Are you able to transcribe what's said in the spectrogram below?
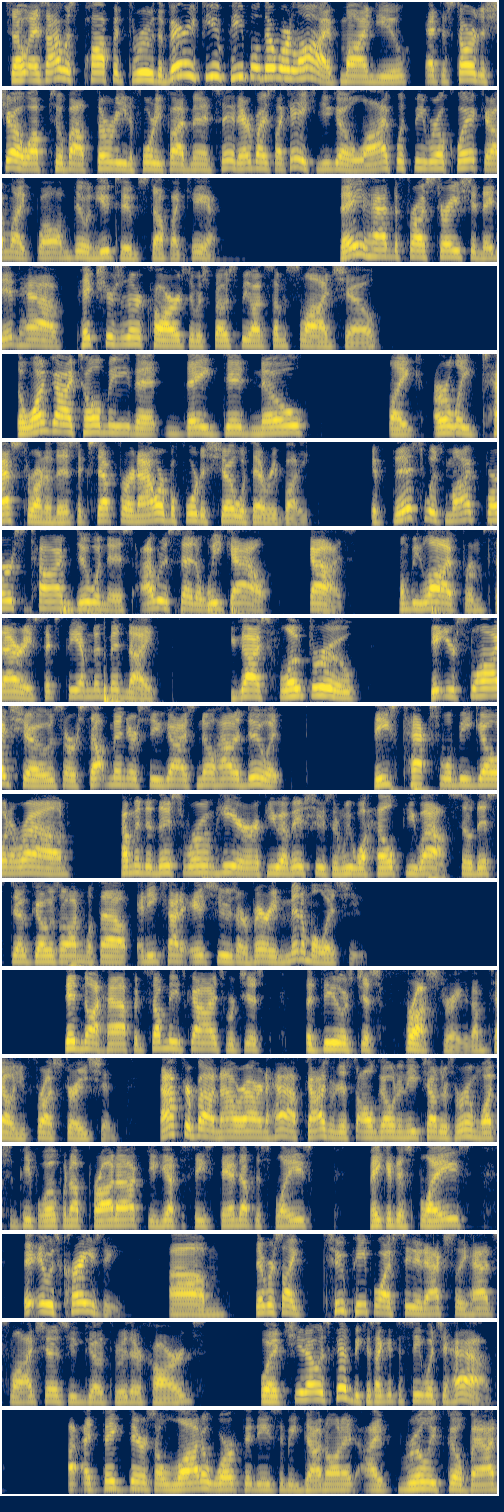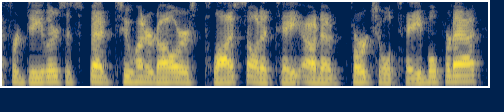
So as I was popping through the very few people that were live, mind you, at the start of the show up to about 30 to 45 minutes in, everybody's like, hey, can you go live with me real quick? And I'm like, well, I'm doing YouTube stuff, I can't. They had the frustration. They didn't have pictures of their cards that were supposed to be on some slideshow. The one guy told me that they did no like early test run of this except for an hour before the show with everybody. If this was my first time doing this, I would have said a week out, guys, I'm gonna be live from Saturday, 6 p.m. to midnight. You guys float through, get your slideshows or something in there so you guys know how to do it. These texts will be going around. Come into this room here if you have issues, and we will help you out. So this goes on without any kind of issues or very minimal issues. Did not happen. Some of these guys were just the dealer's just frustrated. I'm telling you, frustration. After about an hour, hour and a half, guys were just all going in each other's room, watching people open up product. You got to see stand up displays, making displays. It, it was crazy. Um, there was like two people I see that actually had slideshows. You go through their cards, which you know is good because I get to see what you have. I think there's a lot of work that needs to be done on it. I really feel bad for dealers that spent two hundred dollars plus on a ta- on a virtual table for that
